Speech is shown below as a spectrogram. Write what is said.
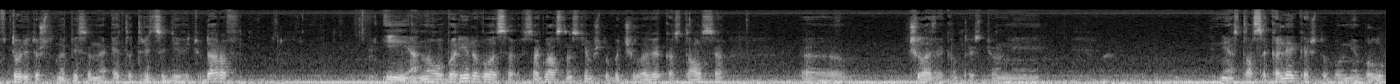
в Торе то, что написано, это 39 ударов, и оно варьировалось согласно с тем, чтобы человек остался э, человеком, то есть он не, не остался калекой, чтобы он не был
